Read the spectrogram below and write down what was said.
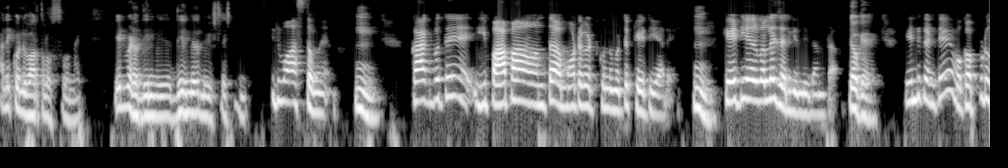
అని కొన్ని వార్తలు వస్తూ ఉన్నాయి. ఏంటి మేడం దీని మీద దీని మీద మీ విశ్లేషణ? ఇది వాస్తవమే. కాకపోతే ఈ పాప అంతా మూట కట్టుకుందామంటే కేటీఆరే. కేటీఆర్ వల్లే జరిగింది ఇదంతా. ఓకే. ఎందుకంటే ఒకప్పుడు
